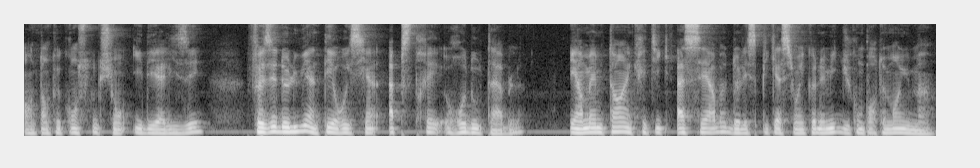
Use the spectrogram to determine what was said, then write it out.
en tant que construction idéalisée faisait de lui un théoricien abstrait redoutable et en même temps un critique acerbe de l'explication économique du comportement humain.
